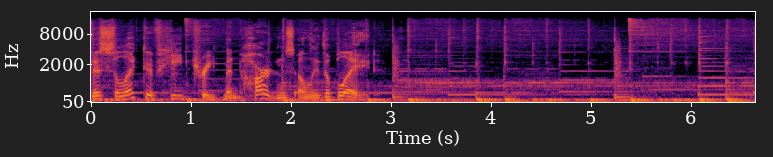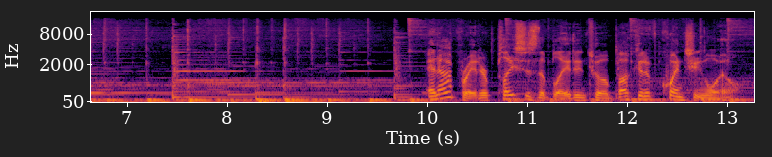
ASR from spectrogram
This selective heat treatment hardens only the blade. An operator places the blade into a bucket of quenching oil.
